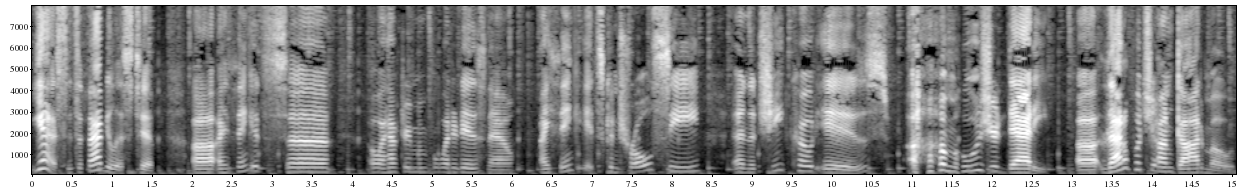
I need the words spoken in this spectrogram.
Yes, it's a fabulous tip. Uh, I think it's. Uh, oh, I have to remember what it is now. I think it's Control C, and the cheat code is um, Who's Your Daddy? Uh, that'll put you on God mode,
